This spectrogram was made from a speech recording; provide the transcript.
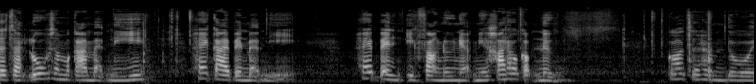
จะจัดรูปสมการแบบนี้ ให้กลายเป็นแบบนี้ ให้เป็นอีกฝั่งหนึ่งเนี่ยมีค่าเท่ากับ 1 ก็จะทำโดย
